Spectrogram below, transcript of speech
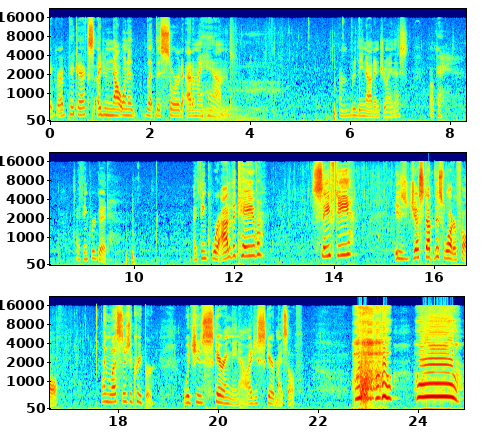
Okay, grab pickaxe. I do not want to let this sword out of my hand. I'm really not enjoying this. Okay. I think we're good. I think we're out of the cave. Safety is just up this waterfall. Unless there's a creeper. Which is scaring me now. I just scared myself. Oh! Oh!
